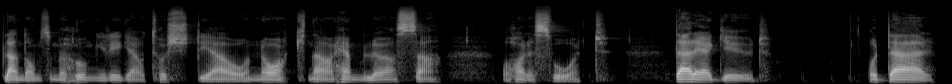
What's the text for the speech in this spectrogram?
bland de som är hungriga och törstiga och nakna och hemlösa och har det svårt. Där är Gud. Och där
